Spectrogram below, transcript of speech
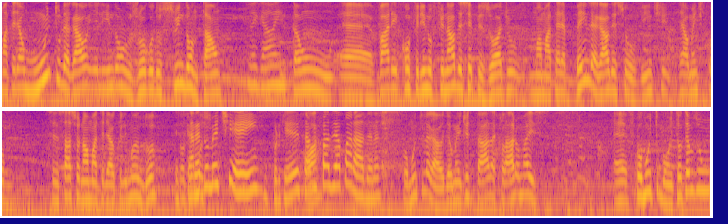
material muito legal. Ele indo a um jogo do Swindon Town. Legal, hein? Então, é, vale conferir no final desse episódio uma matéria bem legal desse ouvinte. Realmente ficou sensacional o material que ele mandou. Esse Então cara é temos- do métier, hein? Porque sabe Ó. fazer a parada, né? Ficou muito legal. Eu dei uma editada, claro, mas é, ficou muito bom. Então temos um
